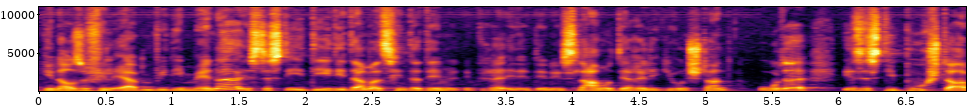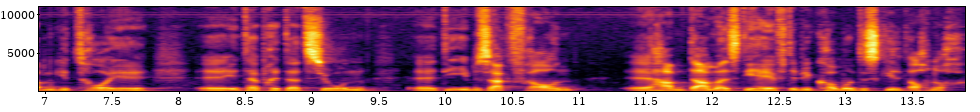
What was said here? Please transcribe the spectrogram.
genauso viel erben wie die Männer? Ist das die Idee, die damals hinter dem, dem Islam und der Religion stand? Oder ist es die buchstabengetreue äh, Interpretation, äh, die eben sagt, Frauen äh, haben damals die Hälfte bekommen und das gilt auch noch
